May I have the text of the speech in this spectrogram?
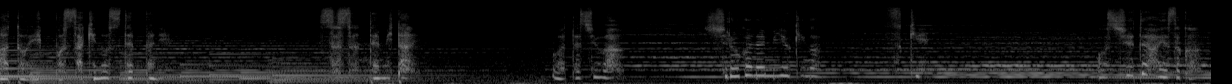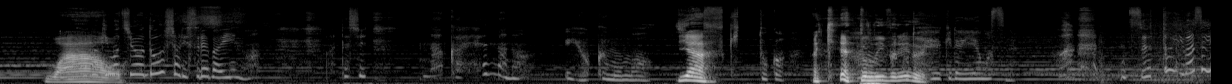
あと一歩先のステップに進んでみたい私は白金みゆきが好き教えて早坂この気 Wow. 持ちをどう処理すればいいの私なんか変なのよくもまあ Yeah, 好きとか I can't believe it either. 平気で言えますねずっと言わせよ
